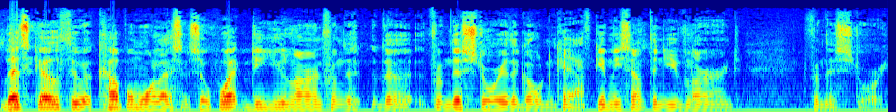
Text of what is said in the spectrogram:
let's go through a couple more lessons. So, what do you learn from the, the from this story of the golden calf? Give me something you've learned from this story.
